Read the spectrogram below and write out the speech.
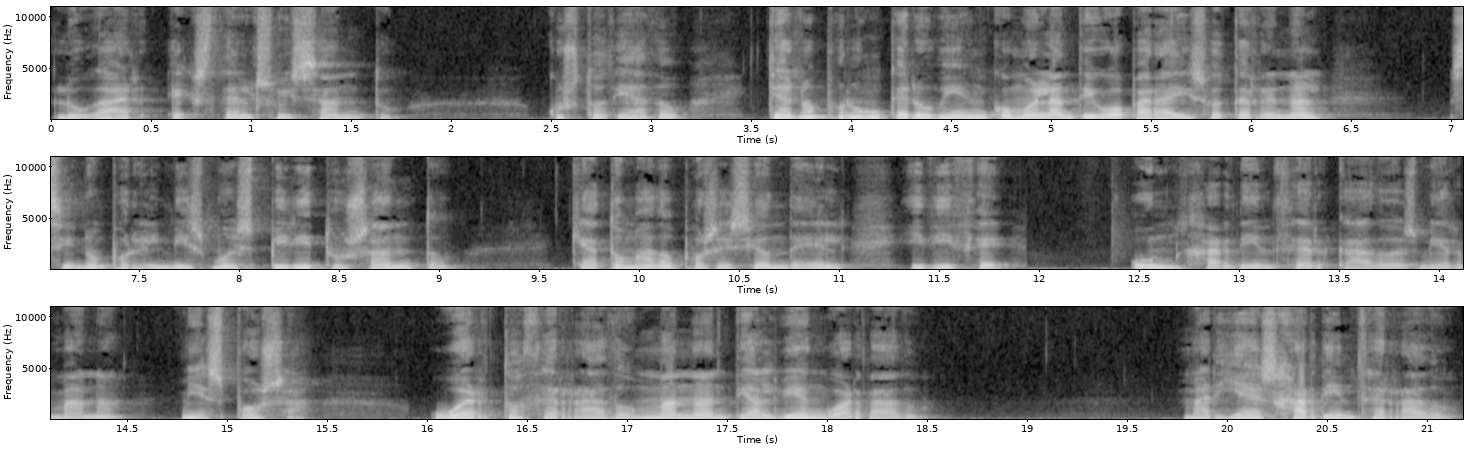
lugar excelso y santo, custodiado ya no por un querubín como el antiguo paraíso terrenal, sino por el mismo Espíritu Santo que ha tomado posesión de él y dice un jardín cercado es mi hermana, mi esposa, huerto cerrado, manantial bien guardado. María es jardín cerrado.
